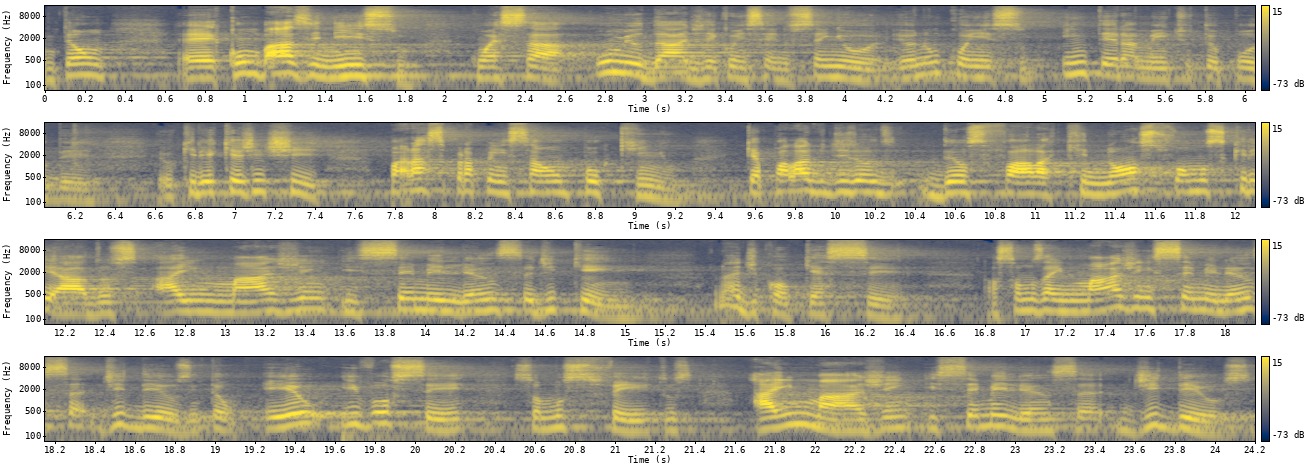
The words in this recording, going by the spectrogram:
Então, é, com base nisso, com essa humildade, reconhecendo, Senhor, eu não conheço inteiramente o teu poder. Eu queria que a gente parasse para pensar um pouquinho, que a palavra de Deus, fala que nós fomos criados à imagem e semelhança de quem? Não é de qualquer ser. Nós somos a imagem e semelhança de Deus. Então, eu e você somos feitos à imagem e semelhança de Deus.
